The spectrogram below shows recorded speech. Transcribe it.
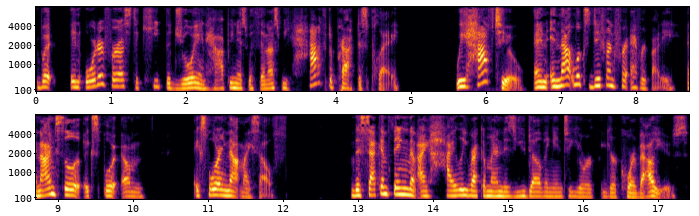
But in order for us to keep the joy and happiness within us, we have to practice play. We have to. And and that looks different for everybody. And I'm still explore um exploring that myself. The second thing that I highly recommend is you delving into your your core values.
